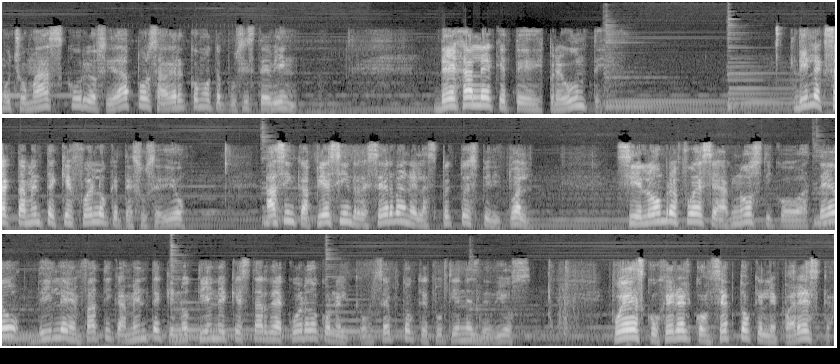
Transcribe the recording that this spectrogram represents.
mucho más curiosidad por saber cómo te pusiste bien. Déjale que te pregunte. Dile exactamente qué fue lo que te sucedió. Haz hincapié sin reserva en el aspecto espiritual. Si el hombre fuese agnóstico o ateo, dile enfáticamente que no tiene que estar de acuerdo con el concepto que tú tienes de Dios. Puede escoger el concepto que le parezca,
